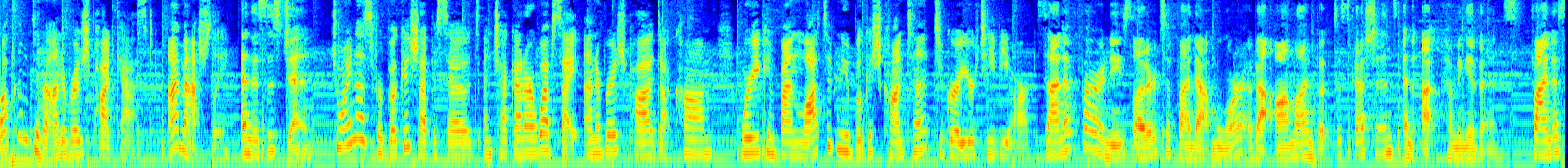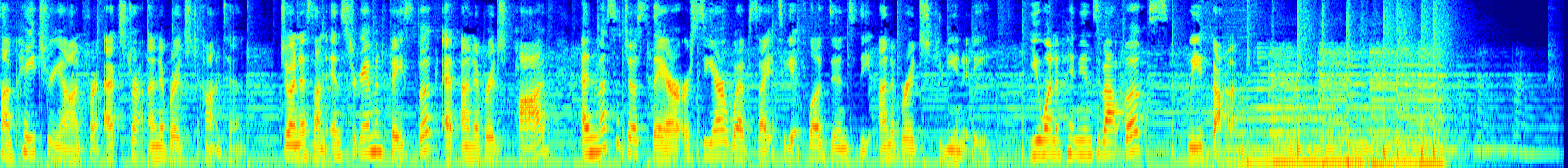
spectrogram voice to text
Welcome to the Unabridged Podcast. I'm Ashley. And this is Jen. Join us for bookish episodes and check out our website, unabridgedpod.com, where you can find lots of new bookish content to grow your TBR. Sign up for our newsletter to find out more about online book discussions and upcoming events. Find us on Patreon for extra unabridged content. Join us on Instagram and Facebook at Unabridged Pod and message us there or see our website to get plugged into the Unabridged community. You want opinions about books? We've got them.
